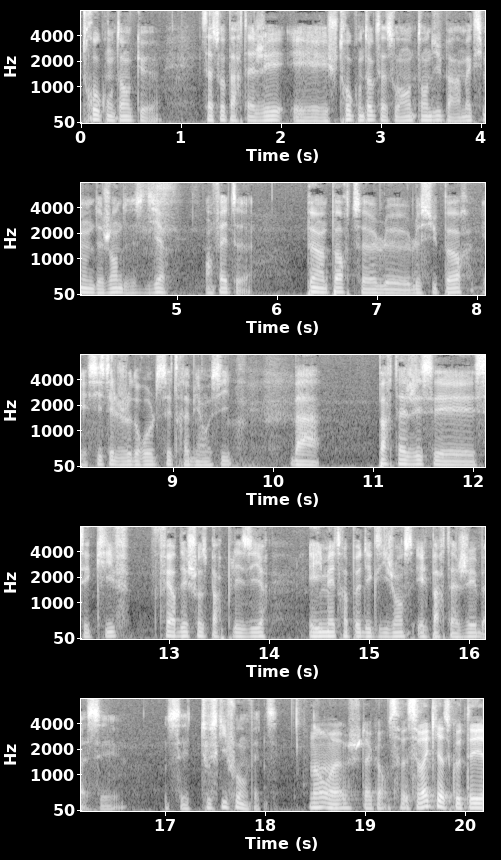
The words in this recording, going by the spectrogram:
trop content que ça soit partagé, et je suis trop content que ça soit entendu par un maximum de gens, de se dire, en fait, euh, peu importe euh, le, support, et si c'est le jeu de rôle, c'est très bien aussi, bah, partager ses, ses kiffs, faire des choses par plaisir, et y mettre un peu d'exigence, et le partager, bah, c'est tout ce qu'il faut, en fait. Non, ouais, je suis d'accord. C'est vrai qu'il y a ce côté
